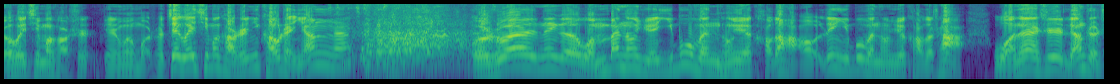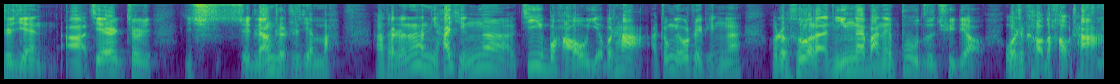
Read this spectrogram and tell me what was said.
有一回期末考试，别人问我说：“这回期末考试你考怎样啊？”我说那个我们班同学一部分同学考得好，另一部分同学考得差，我呢是两者之间啊，接着就是两者之间吧啊。他说那你还行啊，既不好也不差，中游水平啊。我说错了，你应该把那不字去掉，我是考的好差。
